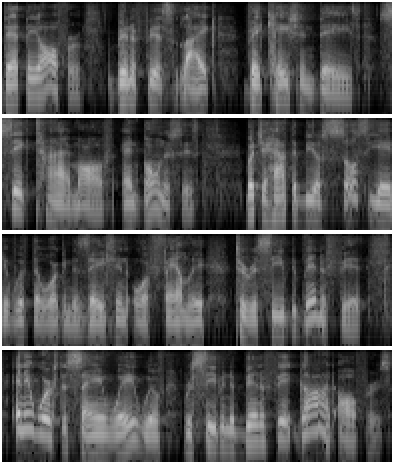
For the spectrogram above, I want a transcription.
that they offer. Benefits like vacation days, sick time off, and bonuses but you have to be associated with the organization or family to receive the benefit. And it works the same way with receiving the benefit God offers.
